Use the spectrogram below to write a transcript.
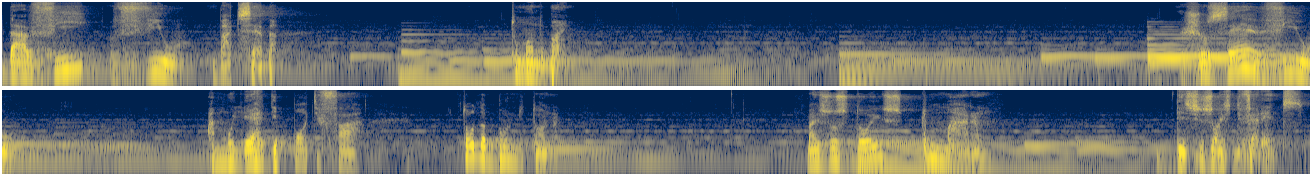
Davi viu Batseba tomando banho. José viu a mulher de Potifar toda bonitona. Mas os dois tomaram decisões diferentes.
